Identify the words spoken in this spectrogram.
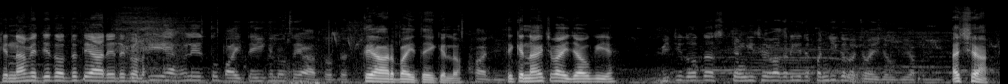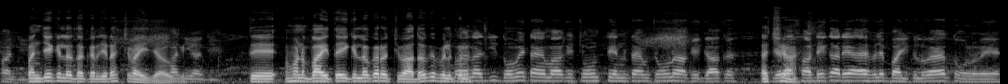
ਕਿੰਨਾ ਵਿੱਚ ਜੀ ਦੁੱਧ ਤਿਆਰ ਇਹਦੇ ਕੋਲ? ਜੀ ਇਹ ਵੇਲੇ ਤੋਂ 22 23 ਕਿਲੋ ਤਿਆਰ ਦੁੱਧ। ਤਿਆਰ 22 23 ਕਿਲੋ। ਹਾਂਜੀ। ਤੇ ਕਿੰਨਾ ਚਵਾਈ ਜਾਊਗੀ ਇਹ? ਵੀਰ ਜੀ ਦੁੱਧ ਚੰਗੀ ਸੇਵਾ ਕਰੀਏ ਤੇ 5 ਕਿਲੋ ਚਵਾਈ ਜਾਊਗੀ ਆਪਣੀ। ਅੱਛਾ ਹਾਂਜੀ। 5 ਕਿਲੋ ਤੱਕ ਜਿਹੜਾ ਚਵਾਈ ਜਾਊਗੀ। ਹਾਂਜੀ ਹਾਂਜੀ। ਤੇ ਹੁਣ 22 23 ਕਿਲੋ ਘਰੋਂ ਚਵਾ ਦੋਗੇ ਬਿਲਕੁਲ? ਮਾਨਾ ਜੀ ਦੋਵੇਂ ਟਾਈਮ ਆ ਕੇ ਚੋਣ ਤਿੰਨ ਟਾਈਮ ਚੋਣ ਆ ਕੇ ਗਾਹਕ। ਜਿਹੜਾ ਸਾਡੇ ਘਰ ਆ ਇਸ ਵੇਲੇ 22 ਕਿਲੋ ਐ ਤੋਲਵੇਂ ਆ।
